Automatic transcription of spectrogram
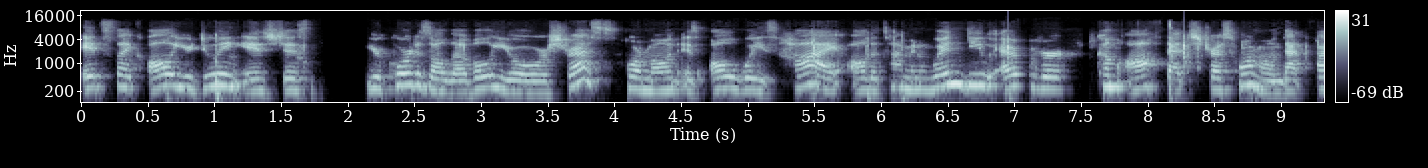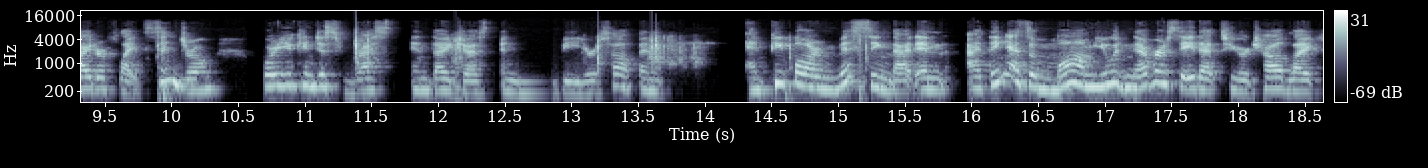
it's like all you're doing is just your cortisol level, your stress hormone is always high all the time. And when do you ever come off that stress hormone, that fight or flight syndrome, where you can just rest and digest and be yourself? And and people are missing that. And I think as a mom, you would never say that to your child, like,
